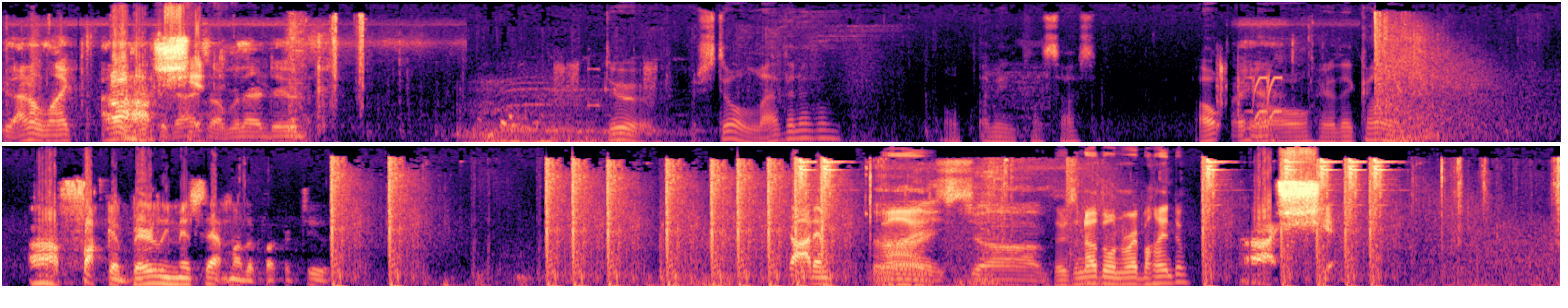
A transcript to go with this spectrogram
Dude, I don't like. I don't Oh, like the shit. guys over there, dude. Dude, there's still 11 of them? Oh, I mean, plus us. Oh, Right here. oh, here they come. Ah, fuck! I barely missed that motherfucker too. Got him. Nice, Nice. job. There's another one right behind him. Ah, shit. He's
